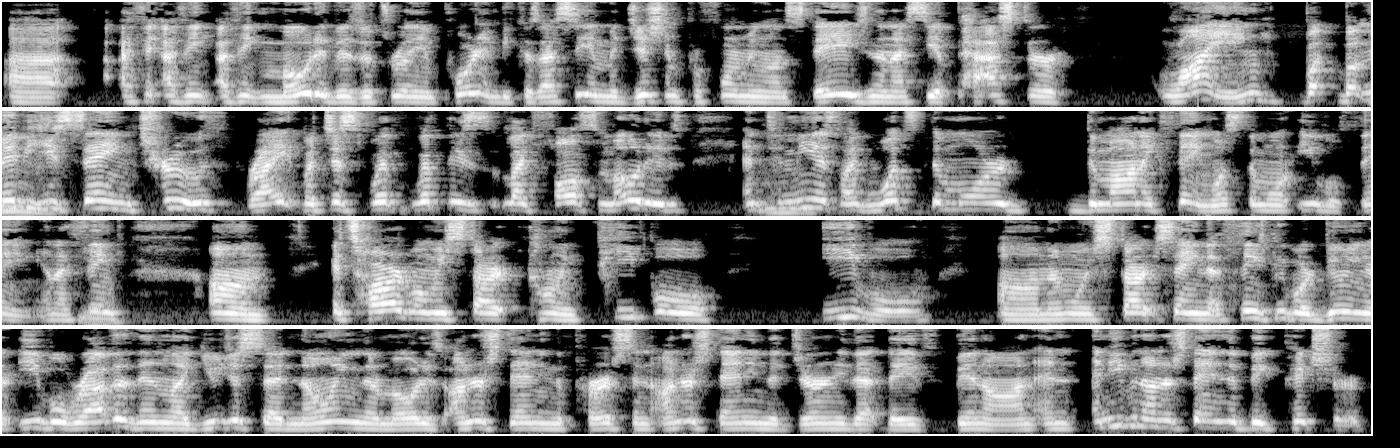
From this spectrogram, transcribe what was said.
uh, I think I think I think motive is what's really important because I see a magician performing on stage, and then I see a pastor lying, but but maybe Hmm. he's saying truth, right? But just with with these like false motives. And to me, it's like, what's the more demonic thing? What's the more evil thing? And I think um, it's hard when we start calling people evil. Um, and when we start saying that things people are doing are evil, rather than like you just said, knowing their motives, understanding the person, understanding the journey that they've been on, and, and even understanding the big picture.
